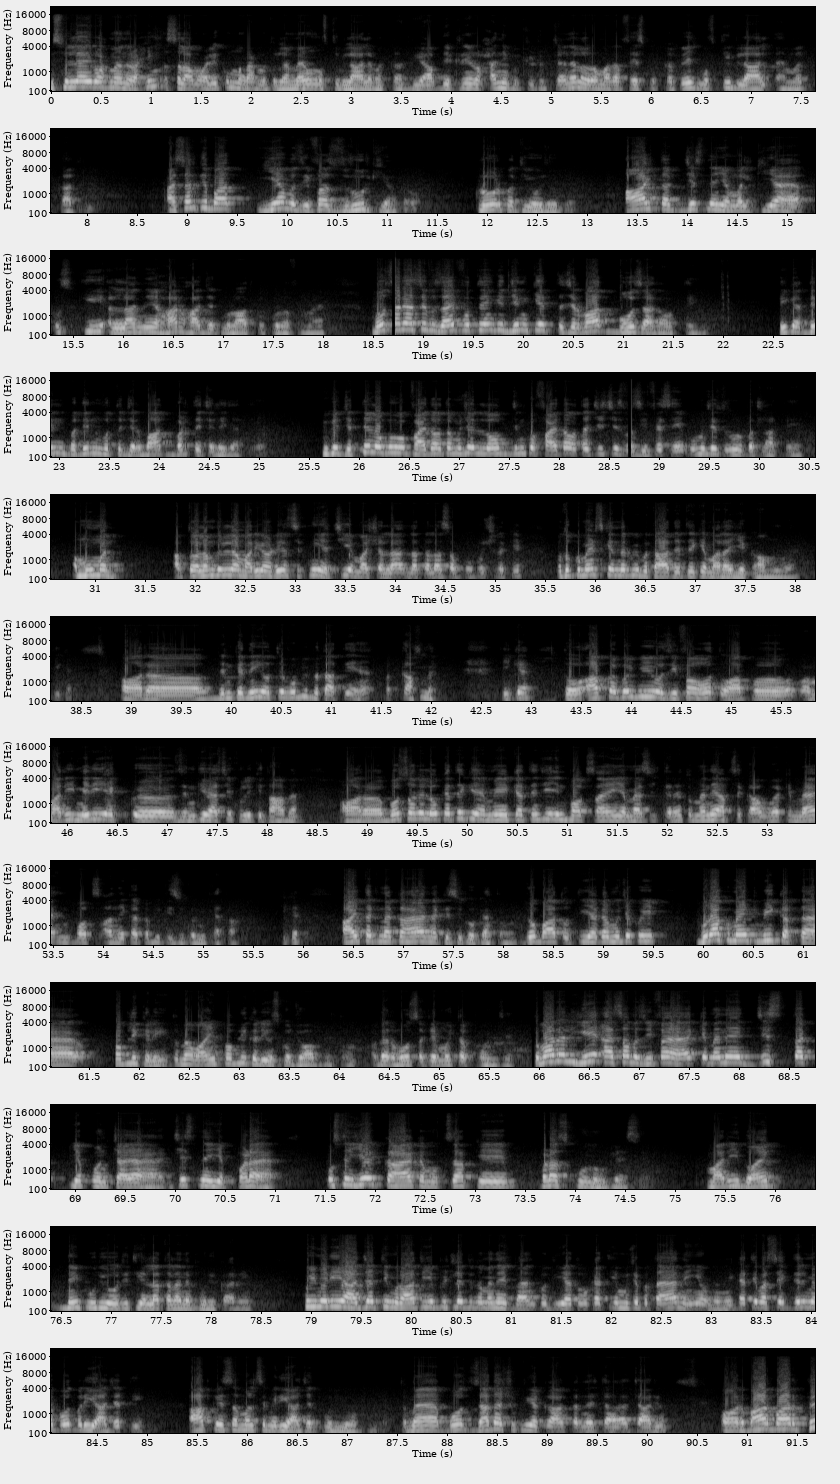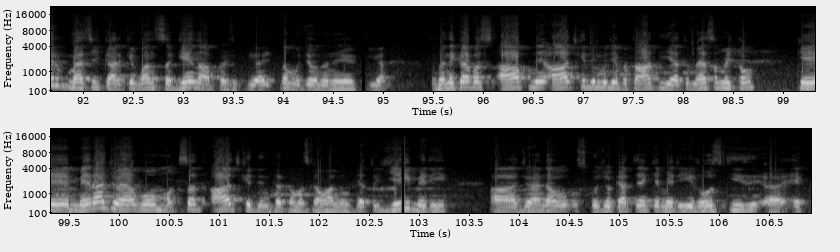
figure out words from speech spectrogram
बसमीम अल्लाम वरहमतुल्लाह। मैं हूँ मुफ्ती बिलाल अहमद कादरी। आप देख रहे हैं रूहानी बुक यूट्यूब चैनल और हमारा फेसबुक का पेज मुफ्ती बिलाल अहमद कादरी। असर के बाद यह वजीफ़ा ज़रूर किया करो, करोड़पति हो जाओगे। आज तक जिसने ये अमल किया है, उसकी अल्लाह ने हर हाजत मुराद को पूरा फरमाया। बहुत सारे ऐसे वज़ाइफ होते हैं कि जिनके तजर्बात बहुत ज़्यादा होते हैं। ठीक है, दिन ब दिन वो तजर्बात बढ़ते चले जाते हैं। क्योंकि जितने लोगों को फ़ायदा होता है, मुझे लोग जिनको फ़ायदा होता है, जिस चीज़ वजीफ़े से, वो मुझे ज़रूर बतलाते हैं। अमूमन। अब तो अल्हम्दुलिल्लाह, हमारी ऑडियंस इतनी अच्छी है, माशाल्लाह, अल्लाह ताला सबको खुश रखे। वो तो कमेंट्स के अंदर भी बता देते हैं कि हमारा ये काम हुआ है, ठीक है? और जिनके के नहीं होते, वो भी बताते हैं बट काम में ठीक है? तो आपका कोई भी वजीफ़ा हो तो आप हमारी, मेरी एक ज़िंदगी वैसी खुली किताब है। और बहुत सारे लोग कहते हैं कि हमें, कहते हैं जी इनबॉक्स आएँ या मैसेज करें तो मैंने आपसे कहा हुआ है कि मैं इनबॉक्स आने का कभी किसी को नहीं कहता। ठीक है? आज तक ना कहा है ना किसी को कहता हूँ। जो बात होती है, अगर मुझे कोई बुरा कमेंट भी करता है पब्लिकली तो मैं वहीं पब्लिकली उसको जवाब देता हूँ, अगर हो सके मुझ तक पहुँचे। तो बहरहाल, ये ऐसा वजीफ़ा है कि मैंने जिस तक ये पहुँचाया है, जिसने ये पढ़ा है, उसने ये कहा है कि मुझसे के बड़ा सुकून हो गया इससे। हमारी दुआएँ नहीं पूरी हो रही थी, अल्लाह ताला ने पूरी कर। रही कोई मेरी हाजत थी, मुराद ये पिछले दिनों मैंने एक बहन को दिया तो वो कहती है, मुझे बताया नहीं है उन्होंने। कहती है, बस एक दिल में बहुत बड़ी हाजत थी। आपके इस अमल से मेरी हाजत पूरी होगी तो मैं बहुत ज़्यादा शुक्रिया करने चाह चा रही हूँ। और बार बार फिर मैसेज करके वंस अगेन आपका शुक्रिया। इतना मुझे उन्होंने किया। तो मैंने कहा, बस आपने आज के दिन मुझे बता दिया तो मैं समझता हूँ कि मेरा जो है वो मकसद आज के दिन का कम अज़ कम हाल हो गया। तो यही मेरी जो है ना, उसको जो कहते हैं कि मेरी रोज़ की एक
